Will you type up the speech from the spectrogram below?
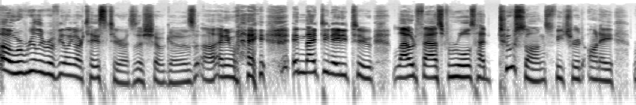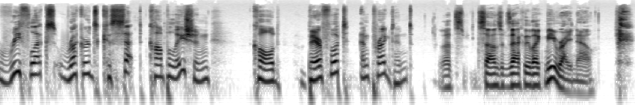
oh, we're really revealing our tastes here as this show goes. Uh, anyway, in 1982, Loud Fast Rules had two songs featured on a Reflex Records cassette compilation called Barefoot and Pregnant. That sounds exactly like me right now.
